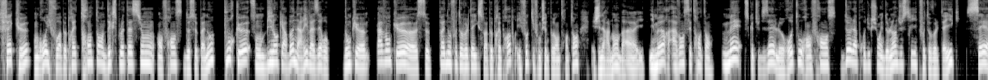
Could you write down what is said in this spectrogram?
fait que, en gros, il faut à peu près 30 ans d'exploitation en France de ce panneau pour que son bilan carbone arrive à zéro. Donc, euh, avant que euh, ce panneau photovoltaïque soit à peu près propre, il faut qu'il fonctionne pendant 30 ans. Généralement, bah, il meurt avant ces 30 ans. Mais ce que tu disais, le retour en France de la production et de l'industrie photovoltaïque, c'est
